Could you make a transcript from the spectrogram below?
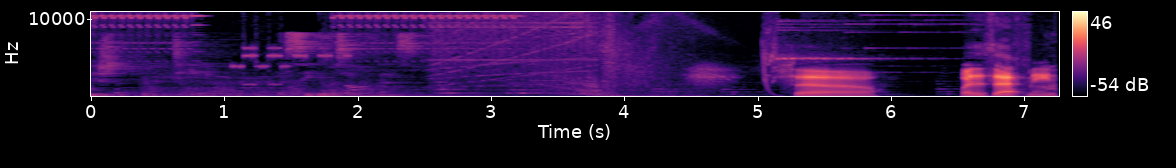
Mission 13. The CEO's office. So, what does that mean?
